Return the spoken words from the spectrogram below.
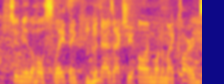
excuse me, the whole sleigh thing. Mm-hmm. But that was actually on one of my cards.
